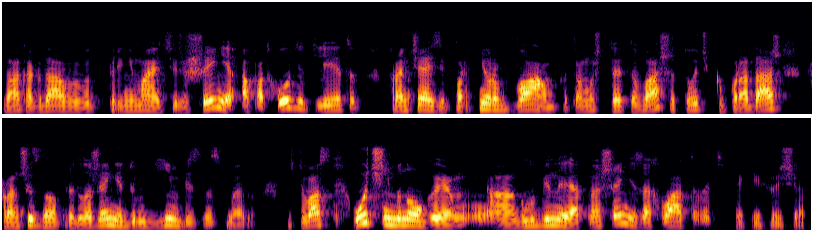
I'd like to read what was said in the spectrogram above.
да, когда вы вот принимаете решение, а подходит ли этот франчайзи-партнер вам, потому что это ваша точка продаж франшизного предложения другим бизнесменам. То есть у вас очень много а, глубины отношений захватывается в таких вещах.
